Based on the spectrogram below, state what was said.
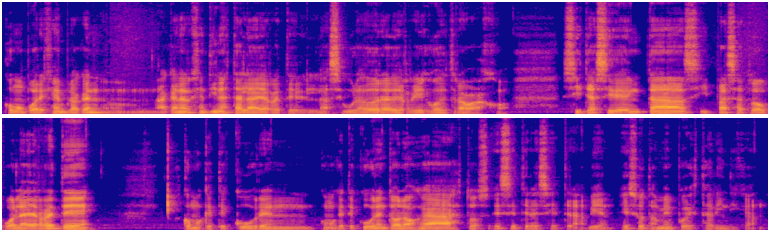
Como por ejemplo, acá en, acá en Argentina está la ART, la aseguradora de riesgo de trabajo. Si te accidentas y pasa todo por la ART, como que te cubren, como que te cubren todos los gastos, etcétera, etcétera. Bien, eso también puede estar indicando.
